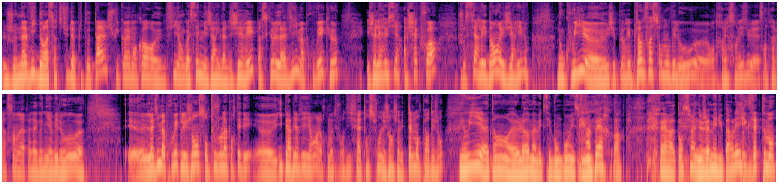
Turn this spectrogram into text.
je navigue dans l'incertitude la plus totale. Je suis quand même encore une fille angoissée, mais j'arrive à le gérer parce que la vie m'a prouvé que j'allais réussir à chaque fois. Je serre les dents et j'y arrive. Donc oui, euh, j'ai pleuré plein de fois sur mon vélo, euh, en traversant les US, en traversant la Patagonie à vélo. Euh, euh, la vie m'a prouvé que les gens sont toujours là pour t'aider, euh, hyper bienveillants, alors qu'on m'a toujours dit fais attention, les gens, j'avais tellement peur des gens. Mais oui, attends, euh, l'homme avec ses bonbons et son impair, quoi. Faire attention et ne jamais lui parler. Exactement.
